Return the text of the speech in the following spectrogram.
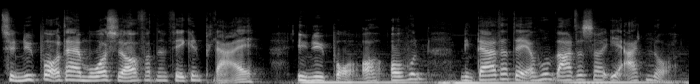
til Nyborg, der er mor sørge for, den fik en pleje i Nyborg. Og, og hun, min datter der, hun var der så i 18 år.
